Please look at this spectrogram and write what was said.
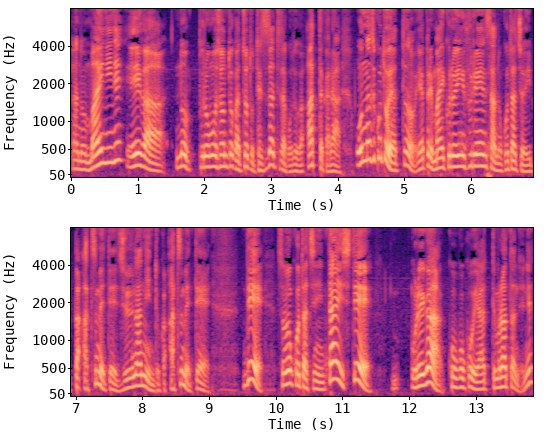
あの、前にね、映画のプロモーションとかちょっと手伝ってたことがあったから、同じことをやったの。やっぱりマイクロインフルエンサーの子たちをいっぱい集めて、十何人とか集めて、で、その子たちに対して、俺が広告をやってもらったんだよね。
